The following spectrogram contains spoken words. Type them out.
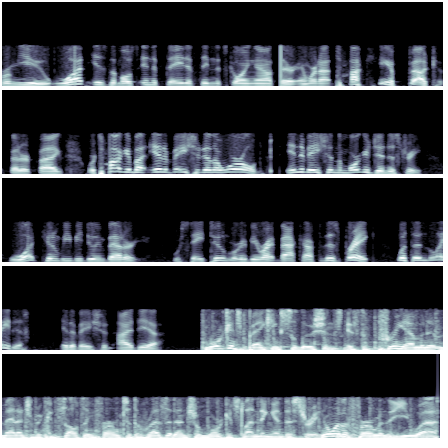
from you. What is the most innovative thing that's going out there? And we're not talking about Confederate flags. We're talking about innovation in the world, innovation in the mortgage industry. What can we be doing better? Well, stay tuned. We're going to be right back after this break with the latest innovation idea. Mortgage Banking Solutions is the preeminent management consulting firm to the residential mortgage lending industry. No other firm in the U.S.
